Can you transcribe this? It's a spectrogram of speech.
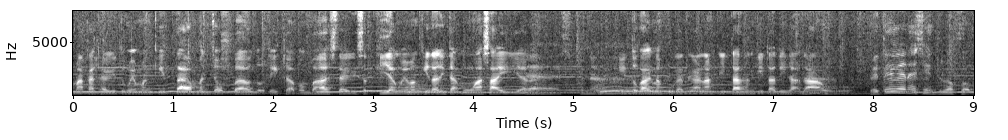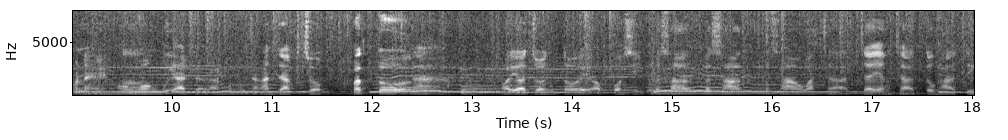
maka dari itu memang kita mencoba untuk tidak membahas dari segi yang memang kita tidak menguasai ya. Yes benar. Itu karena bukan karena kita dan kita tidak tahu. BTW nek sing delok meneh ngomong kuwi adalah menggunakan dark joke betul. Nah, kaya contohnya apa sih pesawat pesawat pesawat saja yang jatuh hati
